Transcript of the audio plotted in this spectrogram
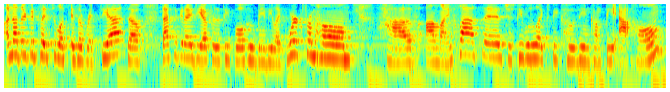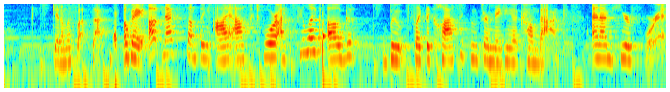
Another good place to look is Aritzia. So that's a good idea for the people who maybe like work from home, have online classes, just people who like to be cozy and comfy at home get them a sweat set. Okay, up next, something I asked for. I feel like UGG boots, like the classic boots are making a comeback and I'm here for it.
